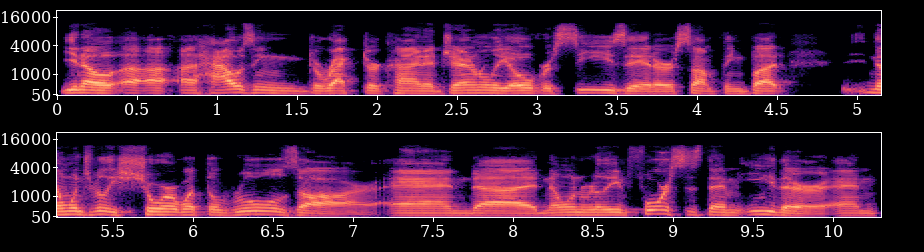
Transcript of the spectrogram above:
you know a, a housing director kind of generally oversees it or something but no one's really sure what the rules are and uh, no one really enforces them either and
